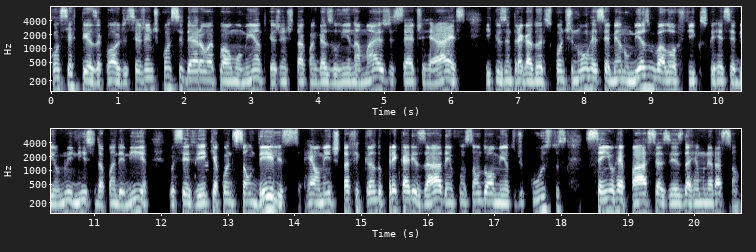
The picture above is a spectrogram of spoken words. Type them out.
Com certeza, Cláudio. Se a gente considera o atual momento, que a gente está com a gasolina a mais de R$ reais e que os entregadores continuam recebendo o mesmo valor fixo que recebiam no início da pandemia, você vê que a condição deles realmente está ficando precarizada em função do aumento de custos, sem o repasse, às vezes, da remuneração.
